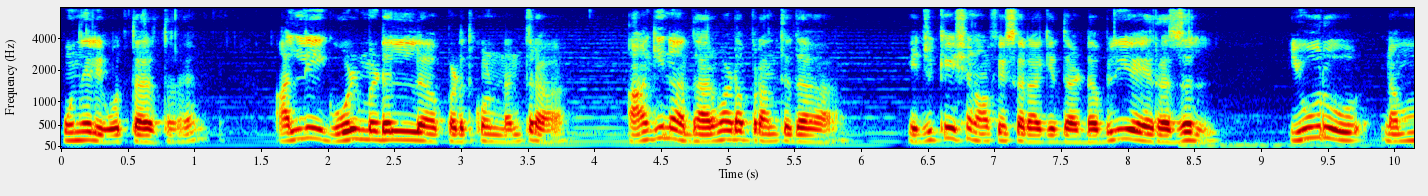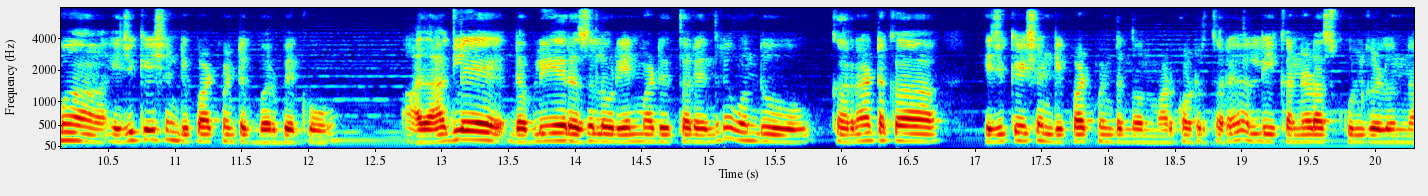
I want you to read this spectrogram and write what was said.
ಪುಣೆಲಿ ಓದ್ತಾ ಇರ್ತಾರೆ. ಅಲ್ಲಿ ಗೋಲ್ಡ್ ಮೆಡಲ್ ಪಡೆದುಕೊಂಡ ನಂತರ ಆಗಿನ ಧಾರವಾಡ ಪ್ರಾಂತ್ಯದ ಎಜುಕೇಷನ್ ಆಫೀಸರ್ ಆಗಿದ್ದ ಡಬ್ಲ್ಯೂ ಎ ರಜಲ್ ಇವರು ನಮ್ಮ ಎಜುಕೇಷನ್ ಡಿಪಾರ್ಟ್ಮೆಂಟಿಗೆ ಬರಬೇಕು. ಅದಾಗಲೇ ಡಬ್ಲ್ಯೂ ಎ ರಜಲ್ ಅವ್ರು ಏನು ಮಾಡಿರ್ತಾರೆ ಅಂದರೆ ಒಂದು ಕರ್ನಾಟಕ ಎಜುಕೇಷನ್ ಡಿಪಾರ್ಟ್ಮೆಂಟ್ ಅಂತ ಒಂದು ಮಾಡ್ಕೊಂಡಿರ್ತಾರೆ. ಅಲ್ಲಿ ಕನ್ನಡ ಸ್ಕೂಲ್ಗಳನ್ನ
